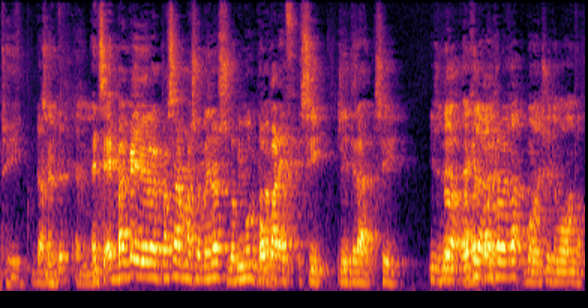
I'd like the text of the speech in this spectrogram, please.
Sí. realmente. sí. En, En, en banca yo creo que pasa más o menos Lo mismo que o para- parece. Sí, Sí. literal, sí. y No, es que la banca, ¿verdad? Bueno, de hecho yo tengo banca.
